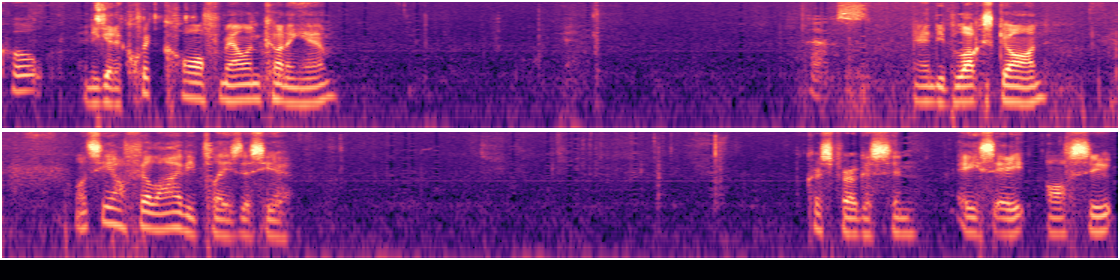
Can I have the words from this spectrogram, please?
Cool. And you get a quick call from Alan Cunningham. Pass. Andy Bloch's gone. Let's see how Phil Ivey plays this year. Chris Ferguson, ace eight, offsuit.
